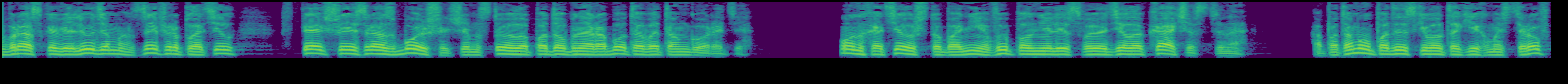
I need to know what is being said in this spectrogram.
в Браскове людям Зефир платил в 5-6 раз больше, чем стоила подобная работа в этом городе. Он хотел, чтобы они выполнили свое дело качественно, а потому подыскивал таких мастеров,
